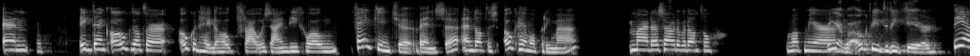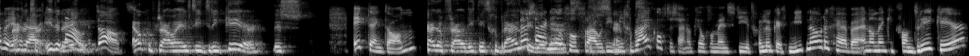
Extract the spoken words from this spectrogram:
En ik denk ook dat er ook een hele hoop vrouwen zijn die gewoon geen kindje wensen. En dat is ook helemaal prima. Maar daar zouden we dan toch wat meer. Die hebben ook die drie keer. Die hebben inderdaad. Zou iedereen, nou, dat. Elke vrouw heeft die drie keer. Dus. Ik denk dan. Er zijn ook vrouwen die het niet gebruiken. Er zijn heel veel vrouwen die het niet gebruiken. Of er zijn ook heel veel mensen die het gelukkig niet nodig hebben. En dan denk ik van drie keer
